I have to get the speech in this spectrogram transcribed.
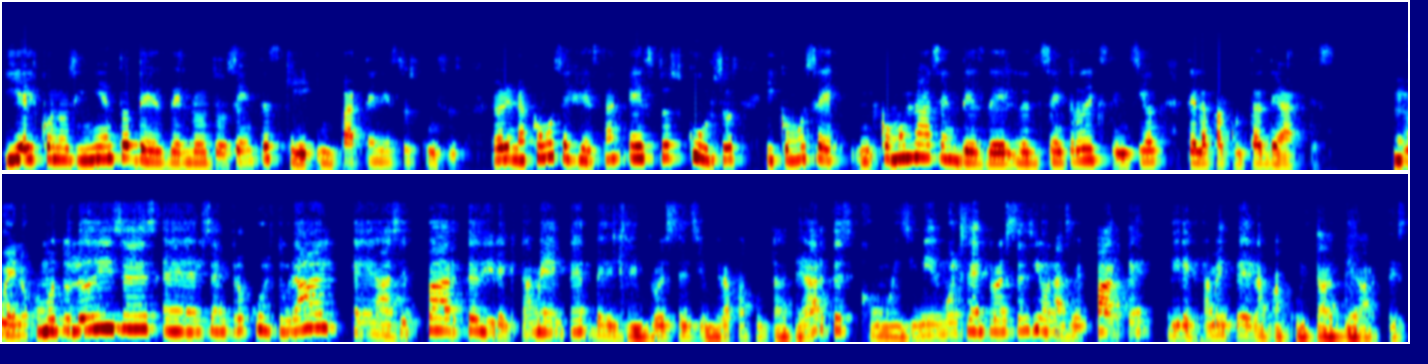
y el conocimiento desde los docentes que imparten estos cursos. Lorena, ¿cómo se gestan estos cursos y cómo, se, cómo nacen desde el centro de extensión de la Facultad de Artes? Bueno, como tú lo dices, el Centro Cultural eh, hace parte directamente del Centro de Extensión de la Facultad de Artes, como en sí mismo el Centro de Extensión hace parte directamente de la Facultad de Artes.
